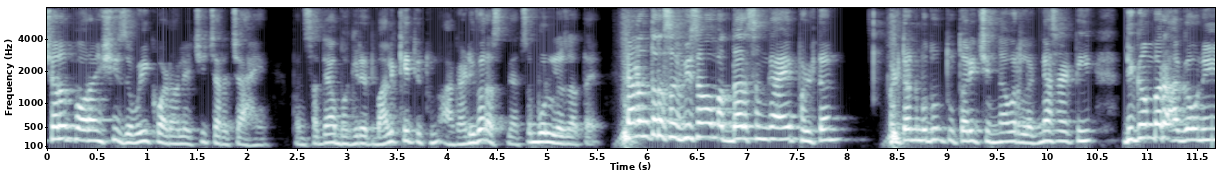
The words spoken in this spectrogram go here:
शरद पवारांशी जवळीक वाढवल्याची चर्चा आहे. पण सध्या भगीरथ भालके तिथून आघाडीवर असल्याचं बोललं जात आहे. त्यानंतर सव्वीसावा मतदारसंघ आहे फलटण. फलटणमधून तुतारी चिन्हावर लढण्यासाठी दिगंबर आगवणे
